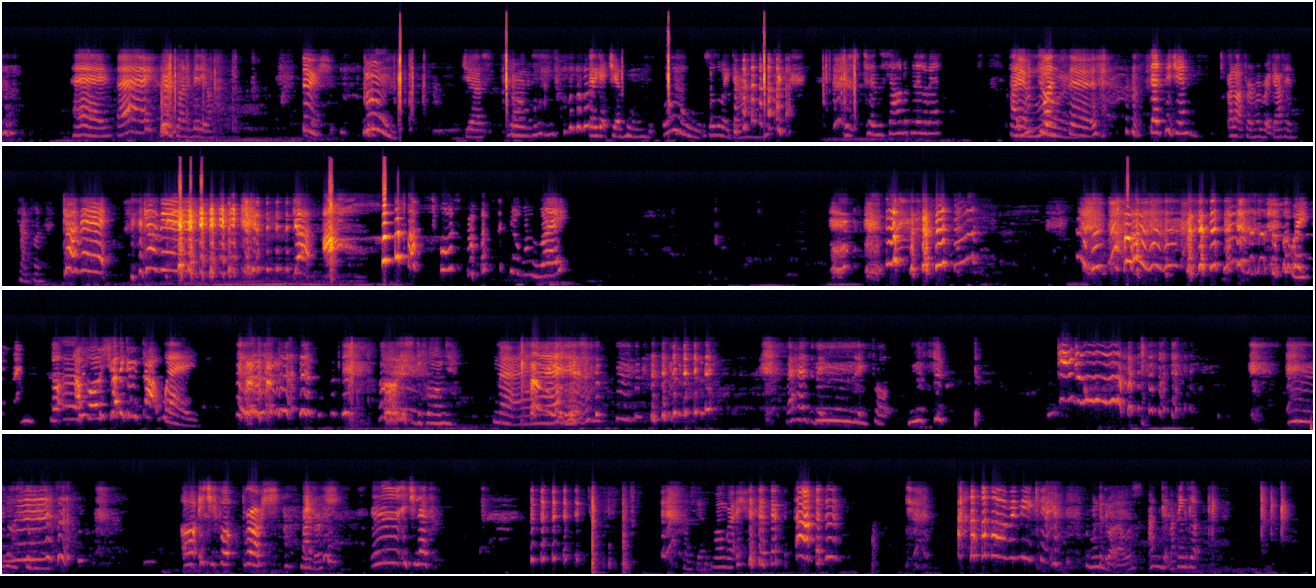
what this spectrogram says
hey, Hey. we're going to video. Douche. Boom. Just boom. Gotta get your boom. Ooh, it's all the way down. Just turn the sound up a little bit. How you doing? monsters. Dead pigeon. I like to remember it, Gavin. Kind of fun. Gavin! Gavin! Ga- Ah! the other way. Wait. No, I thought I was trying to go that way. oh, this is deformed. Man. My head's a bit flip flop. oh, itchy foot. Brush. My brush. Uh, itchy leg. Wrong way. My kneecap. I wondered what that was. I can get my fingers up.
